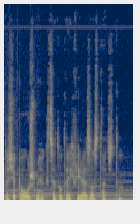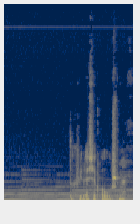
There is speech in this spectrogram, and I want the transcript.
To się połóżmy, jak chcę tutaj chwilę zostać, to to chwilę się połóżmy.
